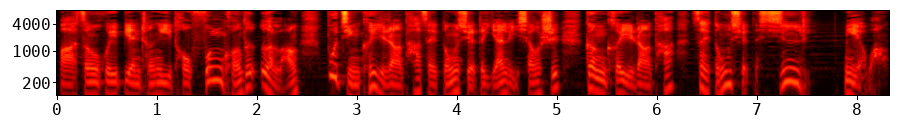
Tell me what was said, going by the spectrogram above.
把曾辉变成一头疯狂的恶狼，不仅可以让他在董雪的眼里消失，更可以让他在董雪的心里灭亡。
